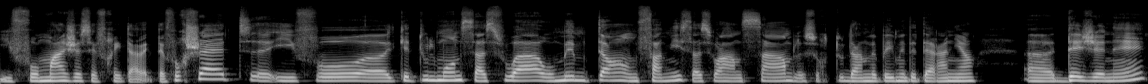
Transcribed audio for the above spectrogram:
il faut manger ses frites avec des fourchettes, il faut euh, que tout le monde s'assoie au même temps, en famille s'assoit ensemble, surtout dans le pays méditerranéen, euh, déjeuner,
